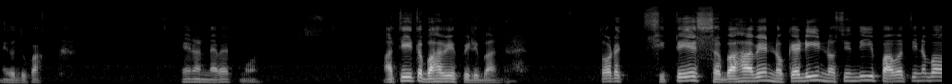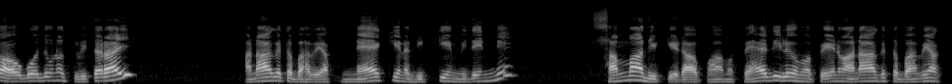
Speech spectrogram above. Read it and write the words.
මේක දුකක්. එහෙනම් නැවැත්ම ඕනේ. අතීත භාවයේ පිළිබඳව එතකොට සිතේ ස්වභාවයෙන් නොකැඩී නොසිඳී පවතින බව අවබෝධ වුණොත් විතරයි අනාගත භාවයක් නැහැ කියන දික්තියෙන් මිදෙන්නේ සම්මා දිට්ඨියට ආපුවාම පැහැදිලිවම පේනවා අනාගත භවයක්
